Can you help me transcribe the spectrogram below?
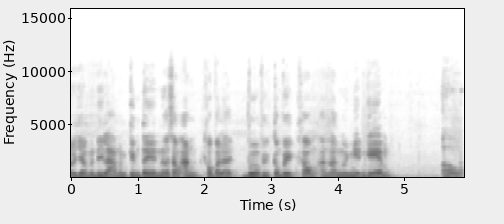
rồi giờ mình đi làm mình kiếm tiền nữa xong anh không phải là vừa vì công việc không anh là người nghiện game. Oh. Oh.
